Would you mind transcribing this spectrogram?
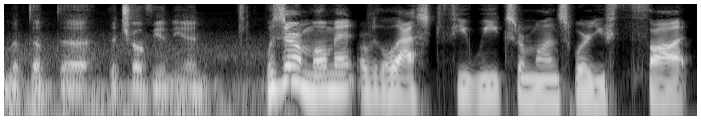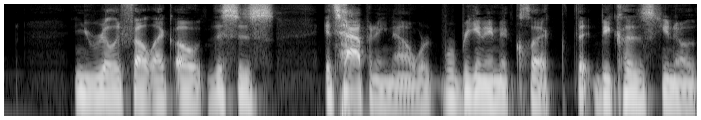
lift up the the trophy in the end. Was there a moment over the last few weeks or months where you thought and you really felt like, oh, this is it's happening now. We're we're beginning to click that because you know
